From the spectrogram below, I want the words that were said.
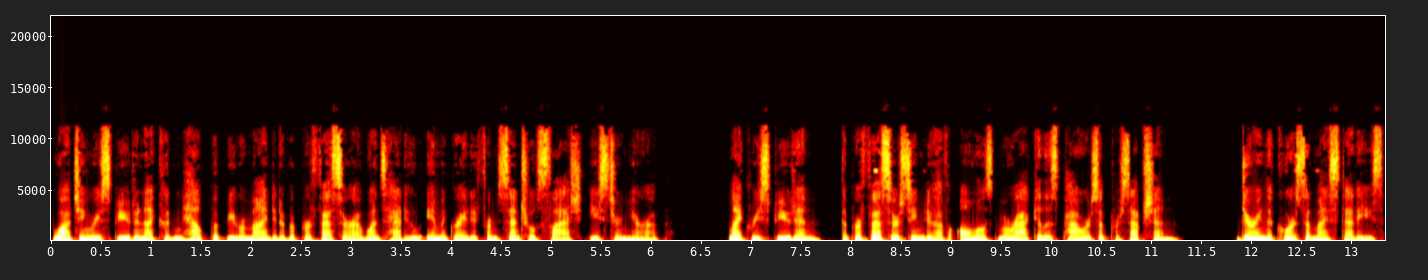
Watching Rasputin, I couldn't help but be reminded of a professor I once had who immigrated from Central slash Eastern Europe. Like Rasputin, the professor seemed to have almost miraculous powers of perception. During the course of my studies,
